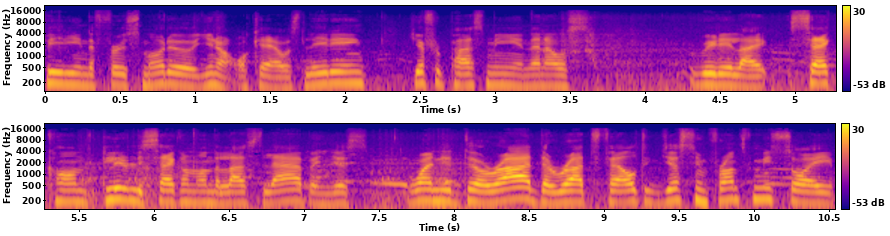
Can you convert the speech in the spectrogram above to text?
in the first moto you know okay I was leading. Jeffrey passed me and then I was really like second, clearly second on the last lap, and just went into a rat. The rat felt just in front of me, so I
